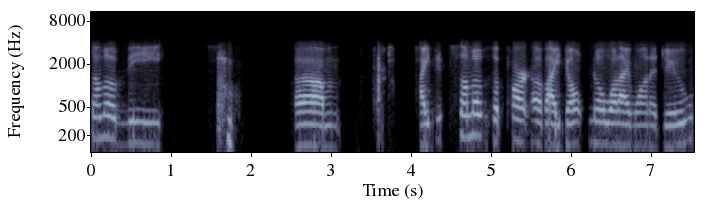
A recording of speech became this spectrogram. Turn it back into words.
some of the um I some of the part of I don't know what I want to do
